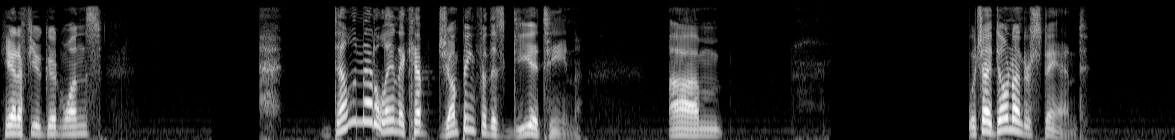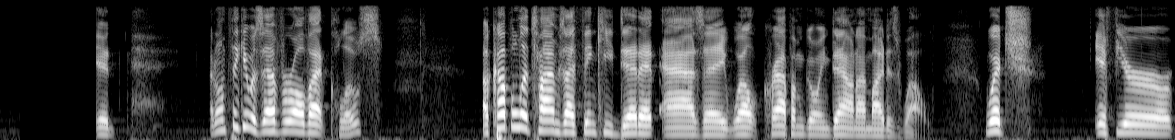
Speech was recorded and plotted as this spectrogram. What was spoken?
He had a few good ones. Della Maddalena kept jumping for this guillotine, um, which I don't understand. it I don't think it was ever all that close. A couple of times I think he did it as a, well, crap, I'm going down, I might as well. Which if you're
